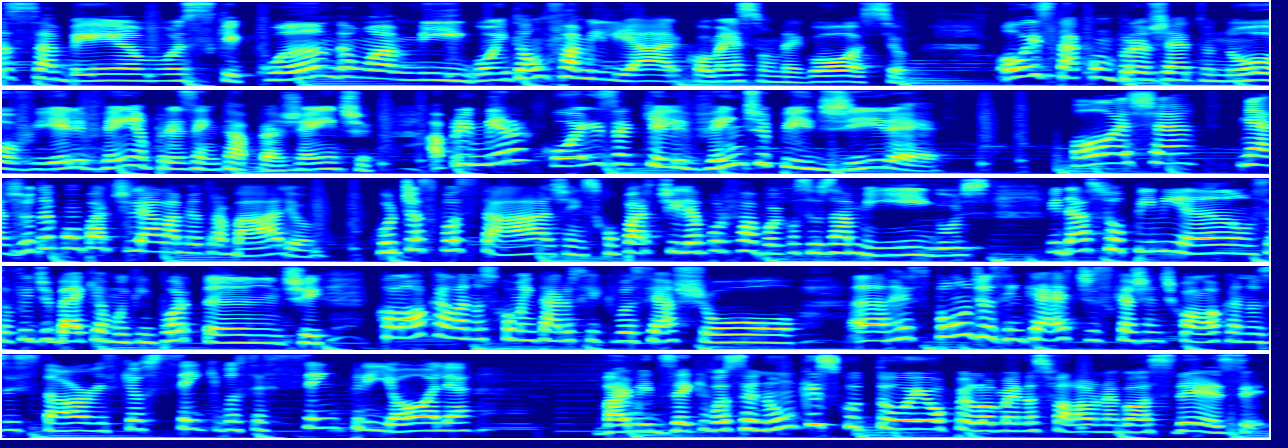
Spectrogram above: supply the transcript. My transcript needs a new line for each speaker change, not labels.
nós sabemos que quando um amigo ou então um familiar começa um negócio, ou está com um projeto novo e ele vem apresentar pra gente, a primeira coisa que ele vem te pedir é:
Poxa, me ajuda a compartilhar lá meu trabalho. Curte as postagens, compartilha por favor com seus amigos, me dá sua opinião, seu feedback é muito importante. Coloca lá nos comentários o que, que você achou. Uh, responde as enquetes que a gente coloca nos stories, que eu sei que você sempre olha.
Vai me dizer que você nunca escutou eu pelo menos falar um negócio desse?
